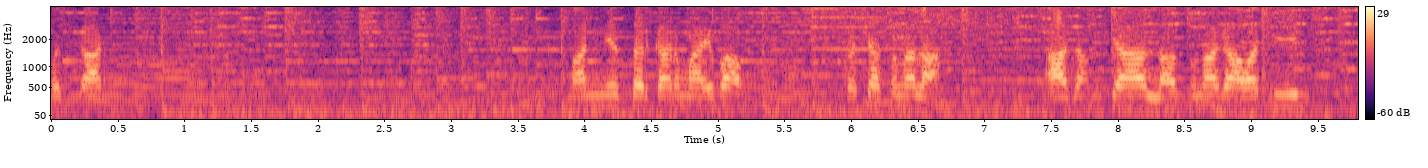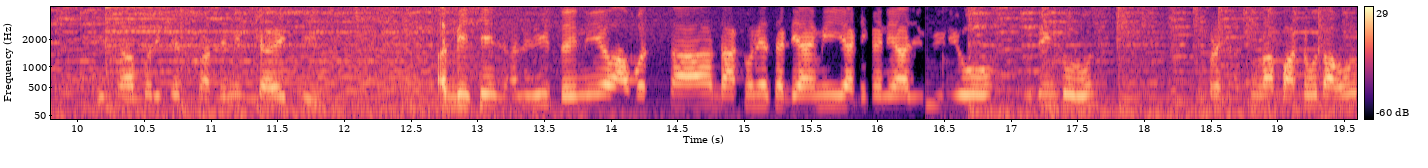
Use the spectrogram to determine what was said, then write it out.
नमस्कार. मान्य सरकार मायबाप प्रशासनाला आज आमच्या लातुना गावातील जिल्हा परिषद प्राथमिक शाळेची अतिशय झालेली दयनीय अवस्था दाखवण्यासाठी आम्ही या ठिकाणी आज व्हिडिओ शूटिंग करून प्रशासनाला पाठवत आहोत.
